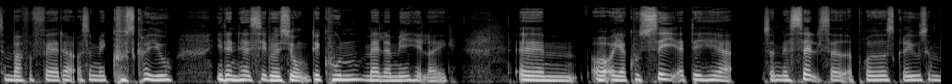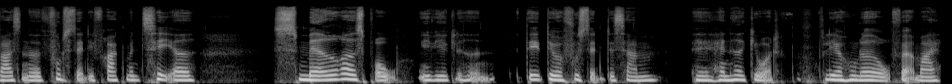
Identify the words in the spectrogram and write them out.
som var forfatter, og som ikke kunne skrive i den her situation. Det kunne Mallarmé heller ikke. Øhm, og, og jeg kunne se, at det her, som jeg selv sad og prøvede at skrive, som var sådan noget fuldstændig fragmenteret, smadret sprog i virkeligheden, det, det var fuldstændig det samme, øh, han havde gjort flere hundrede år før mig.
